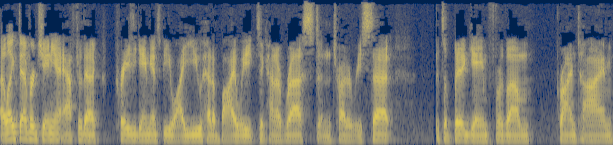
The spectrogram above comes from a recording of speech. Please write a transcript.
I like that Virginia after that crazy game against BYU had a bye week to kind of rest and try to reset. It's a big game for them, prime time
